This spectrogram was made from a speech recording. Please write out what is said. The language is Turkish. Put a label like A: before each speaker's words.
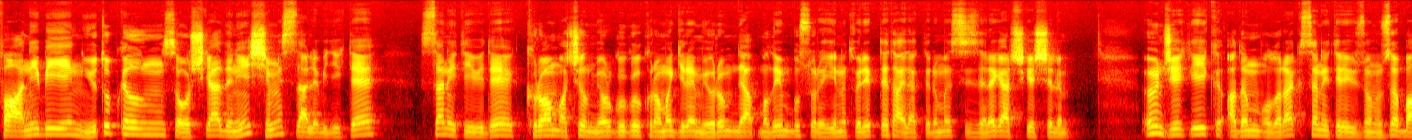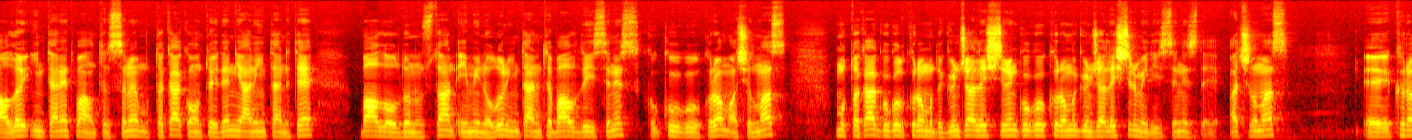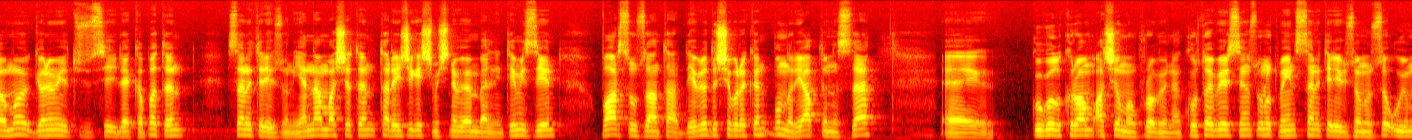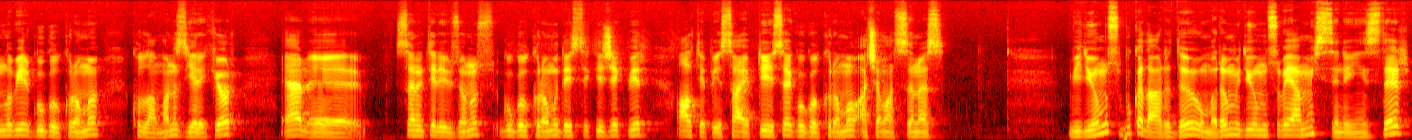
A: Fani Bey'in YouTube kanalımıza hoş geldiniz. Şimdi sizlerle birlikte Sunny TV'de Chrome açılmıyor, Google Chrome'a giremiyorum. Ne yapmalıyım? Bu soruya yanıt verip detaylı aktarımı sizlere gerçekleştirelim. Öncelikle ilk adım olarak Sunny televizyonunuza bağlı internet bağlantısını mutlaka kontrol edin. Yani internete bağlı olduğunuzdan emin olun. İnternete bağlı değilseniz Google Chrome açılmaz. Mutlaka Google Chrome'u da güncelleştirin. Google Chrome'u güncelleştirmediyseniz de açılmaz e, Chrome'u gönül yöneticisiyle kapatın. Sana televizyonu yeniden başlatın. Tarayıcı geçmişini ve ön belleğini temizleyin. Varsa uzantılar devre dışı bırakın. Bunları yaptığınızda e, Google Chrome açılma probleminden kurtulabilirsiniz. Unutmayın Sunny televizyonunuza uyumlu bir Google Chrome'u kullanmanız gerekiyor. Eğer e, Sunny televizyonunuz Google Chrome'u destekleyecek bir altyapıya sahip değilse Google Chrome'u açamazsınız. Videomuz bu kadardı. Umarım videomuzu beğenmişsinizdir.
